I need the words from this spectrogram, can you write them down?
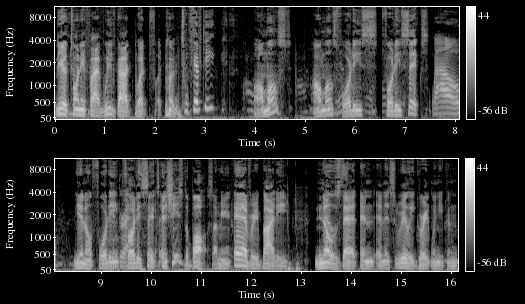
You're 25. We've got what? 50? Almost. Almost 40, 46. Wow. You know, 40, Congrats. 46. Yeah. And she's the boss. I mean, everybody knows, knows that. And, and it's really great when you can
